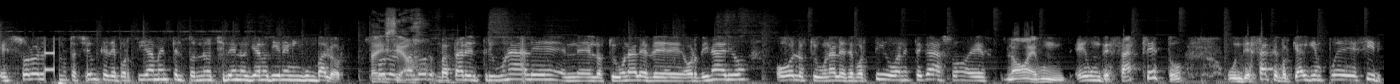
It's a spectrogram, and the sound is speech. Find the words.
es solo la demostración que deportivamente el torneo chileno ya no tiene ningún valor. Solo el valor va a estar en tribunales, en, en los tribunales de ordinario o en los tribunales deportivos en este caso. Es, no, es un, es un desastre esto, un desastre porque alguien puede decir,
